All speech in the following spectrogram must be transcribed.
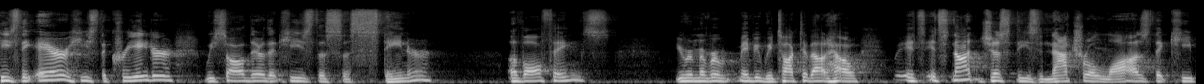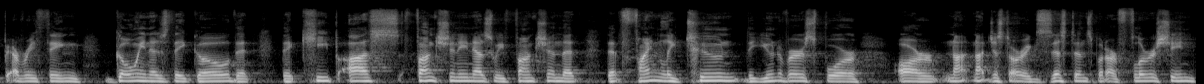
He's the heir, he's the creator. We saw there that he's the sustainer of all things. You remember, maybe we talked about how it's, it's not just these natural laws that keep everything going as they go, that, that keep us functioning as we function, that, that finally tune the universe for our, not, not just our existence, but our flourishing.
